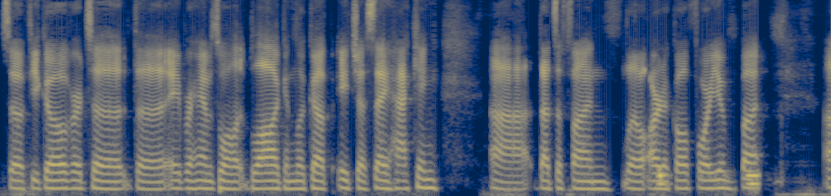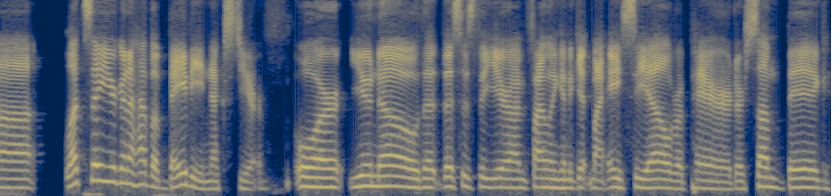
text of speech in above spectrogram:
So if you go over to the Abraham's Wallet blog and look up HSA hacking, uh, that's a fun little article for you. But uh, let's say you're going to have a baby next year, or you know that this is the year I'm finally going to get my ACL repaired, or some big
